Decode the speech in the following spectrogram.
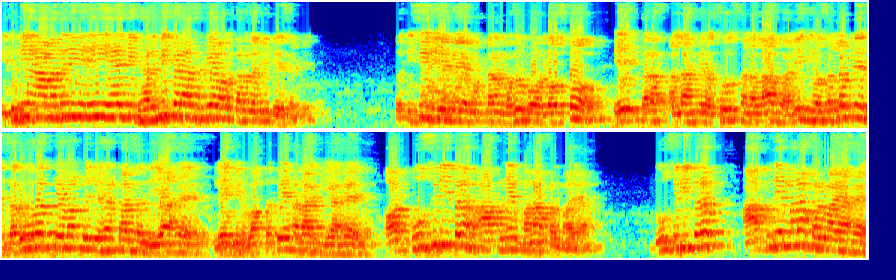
इतनी आमदनी भी नहीं है कि घर भी चला सके और कर्ज भी दे सके। तो इसीलिए मेरे मोहतरम बुज़ुर्ग और दोस्तों, एक तरफ़ अल्लाह के रसूल सल्लल्लाहु अलैहि वसल्लम ने ज़रूरत के वक्त जो है कर्ज लिया है, लेकिन वक्त पे अदा किया है। और दूसरी तरफ़ आपने मना फरमाया। है दूसरी तरफ़ आपने मना फरमाया है।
